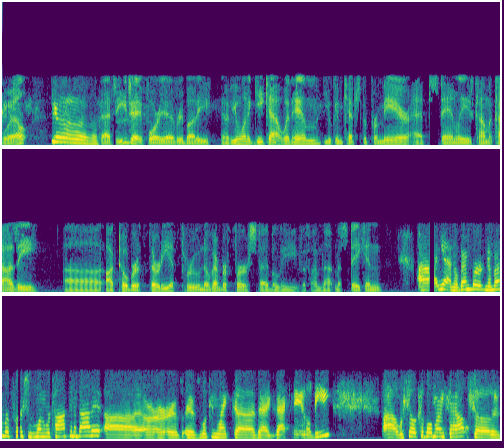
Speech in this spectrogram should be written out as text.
Well, Yeah. that's EJ for you, everybody. And if you want to geek out with him, you can catch the premiere at Stanley's Comikaze uh, October 30th through November 1st, I believe, if I'm not mistaken. Uh, yeah, November November first is when we're talking about it, uh, or is, is looking like uh, the exact day it'll be. Uh, we're still a couple months out, so there's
